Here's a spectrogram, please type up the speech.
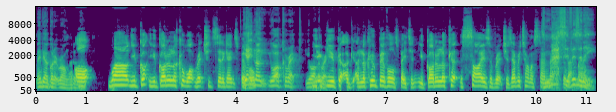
Maybe I got it wrong. I don't know. Well, you've got you've got to look at what Richards did against Bivol. Yeah, no, you are correct. You are you, correct. You've got and look who Bivol's beaten. You've got to look at the size of Richards. Every time I He's stand next to massive, that isn't man, he?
